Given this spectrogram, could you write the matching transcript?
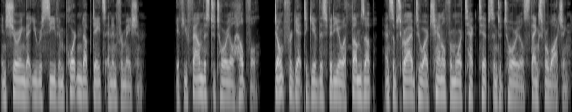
ensuring that you receive important updates and information. If you found this tutorial helpful, don't forget to give this video a thumbs up and subscribe to our channel for more tech tips and tutorials. Thanks for watching.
